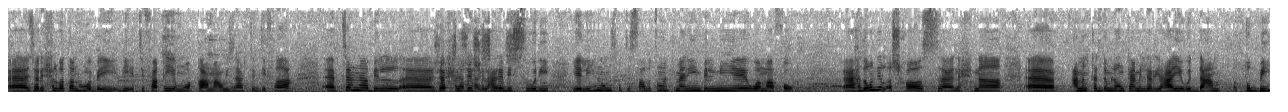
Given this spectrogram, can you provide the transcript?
آه، جريح الوطن هو باتفاقية موقعة مع وزارة الدفاع. آه، بتعنى بالجرح الجيش العربي السوري يلي هن نسبة إصابتهم 80% وما فوق. آه، هدول الأشخاص نحن عم نقدم لهم كامل الرعاية والدعم الطبي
